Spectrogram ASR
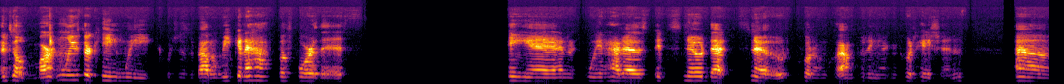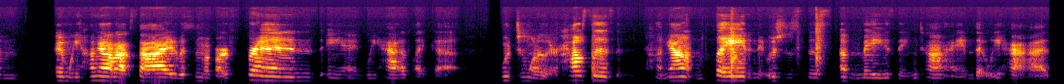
until Martin Luther King week, which is about a week and a half before this. And we had a, it snowed that snowed, quote unquote, I'm putting it in quotations. Um, and we hung out outside with some of our friends and we had like a, went to one of their houses and hung out and played. And it was just this amazing time that we had.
